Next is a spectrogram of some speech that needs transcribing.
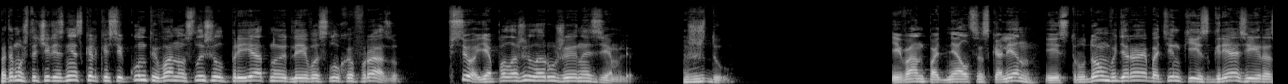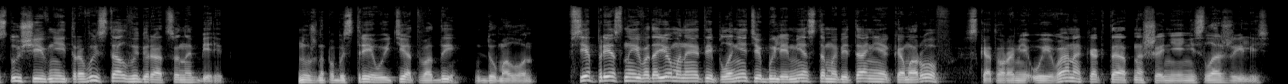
потому что через несколько секунд Иван услышал приятную для его слуха фразу «Все, я положил оружие на землю. Жду». Иван поднялся с колен и, с трудом выдирая ботинки из грязи и растущей в ней травы, стал выбираться на берег. «Нужно побыстрее уйти от воды», — думал он. Все пресные водоемы на этой планете были местом обитания комаров, с которыми у Ивана как-то отношения не сложились.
